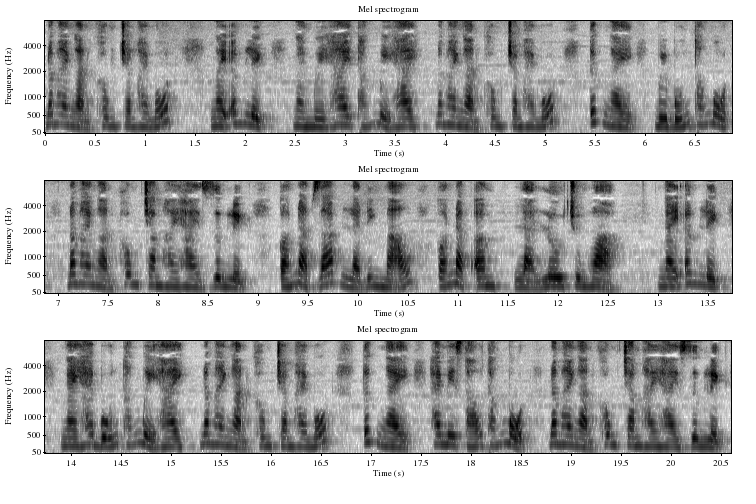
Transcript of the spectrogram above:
năm 2021, ngày âm lịch ngày 12 tháng 12 năm 2021, tức ngày 14 tháng 1 năm 2022 dương lịch, có nạp giáp là đinh mão, có nạp âm là lô trung hỏa ngày âm lịch ngày 24 tháng 12 năm 2021, tức ngày 26 tháng 1 năm 2022 dương lịch,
